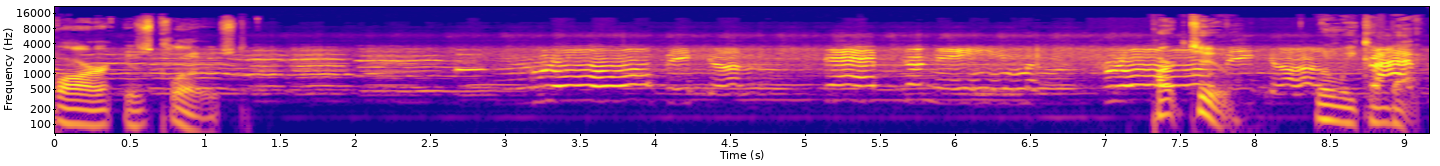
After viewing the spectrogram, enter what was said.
bar is closed. Part two, when we come back.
